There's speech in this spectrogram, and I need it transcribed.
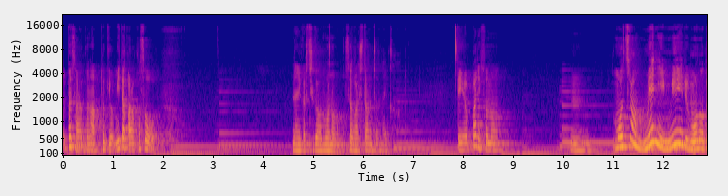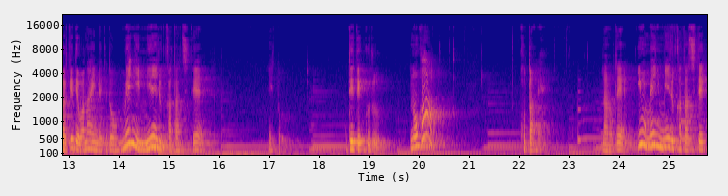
やっぱり最悪な時を見たからこそ何か違うものを探したんじゃないかな。でやっぱりそのうんもちろん目に見えるものだけではないんだけど目に見える形でえっと出てくるのが答えなので今目に見える形で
